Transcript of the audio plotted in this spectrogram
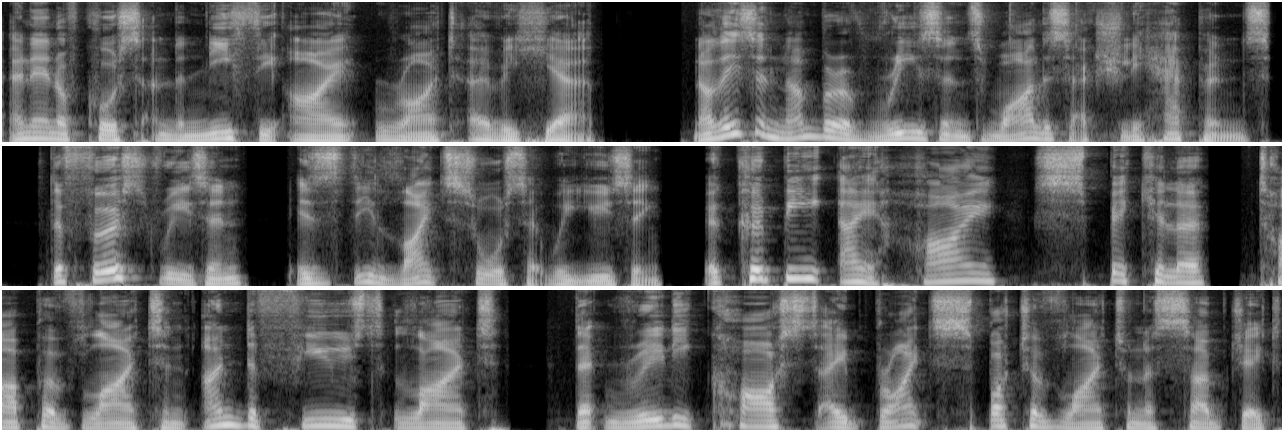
and then of course underneath the eye right over here. Now there's a number of reasons why this actually happens. The first reason is the light source that we're using. It could be a high specular type of light, an undiffused light that really casts a bright spot of light on a subject.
